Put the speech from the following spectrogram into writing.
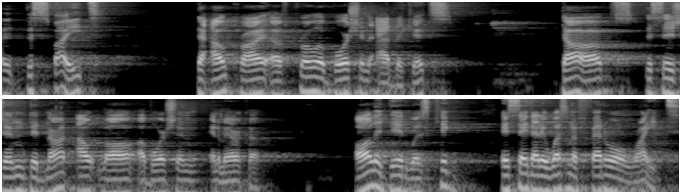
Uh, despite the outcry of pro abortion advocates, Dobbs' decision did not outlaw abortion in America. All it did was kick say that it wasn't a federal right.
